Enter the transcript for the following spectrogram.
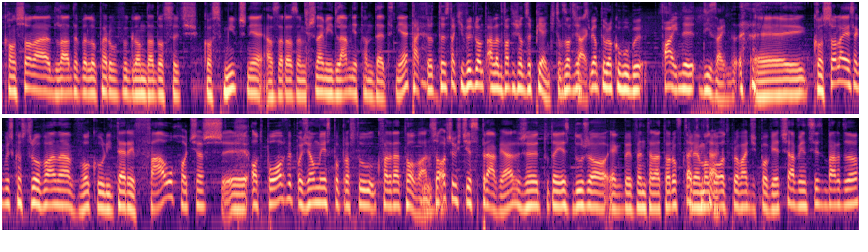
konsola dla deweloperów wygląda dosyć kosmicznie, a zarazem przynajmniej dla mnie tandetnie. Tak, to, to jest taki wygląd, ale 2005. To w 2005 roku byłby fajny design. E, konsola jest jakby skonstruowana wokół litery V, chociaż od połowy poziomu jest po prostu kwadratowa, co oczywiście sprawia, że tutaj jest dużo jakby wentylatorów, które tak, mogą tak. odprowadzić powietrze, a więc jest bardzo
